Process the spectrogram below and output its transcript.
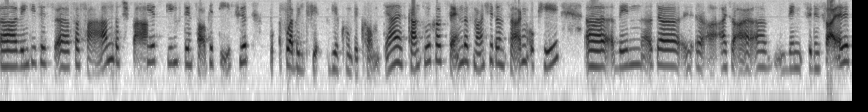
äh, wenn dieses äh, Verfahren, das Spar jetzt gegen den VGD führt, Vorbildwirkung bekommt. Ja, es kann durchaus sein, dass manche dann sagen, okay, äh, wenn der, äh, also äh, wenn für den Fall,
